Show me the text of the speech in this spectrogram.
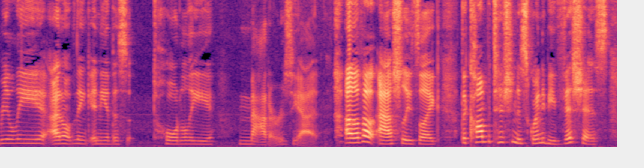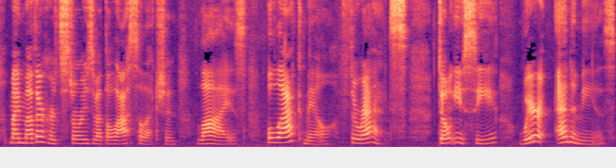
really, I don't think any of this totally matters yet. I love how Ashley's like, the competition is going to be vicious. My mother heard stories about the last selection lies, blackmail, threats. Don't you see? We're enemies.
